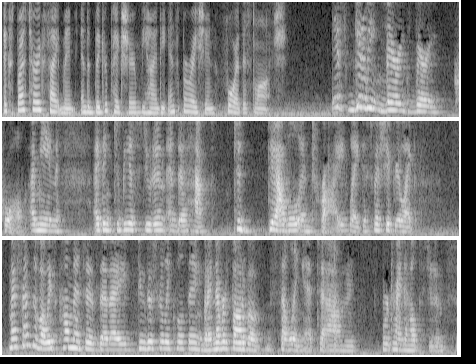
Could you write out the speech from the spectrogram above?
expressed her excitement and the bigger picture behind the inspiration for this launch it's gonna be very very cool. I mean, I think to be a student and to have to dabble and try, like especially if you're like my friends have always commented that I do this really cool thing, but I never thought about selling it. Um, we're trying to help students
